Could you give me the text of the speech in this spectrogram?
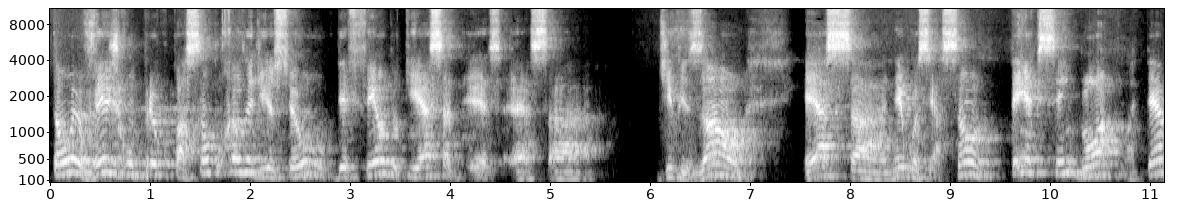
Então eu vejo com preocupação por causa disso. Eu defendo que essa, essa divisão, essa negociação tenha que ser em bloco, até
